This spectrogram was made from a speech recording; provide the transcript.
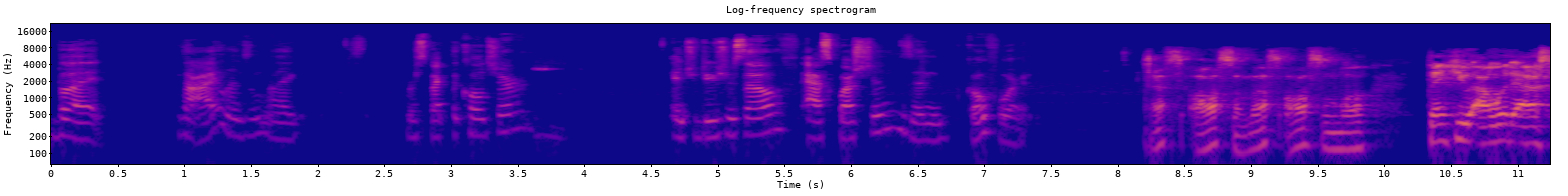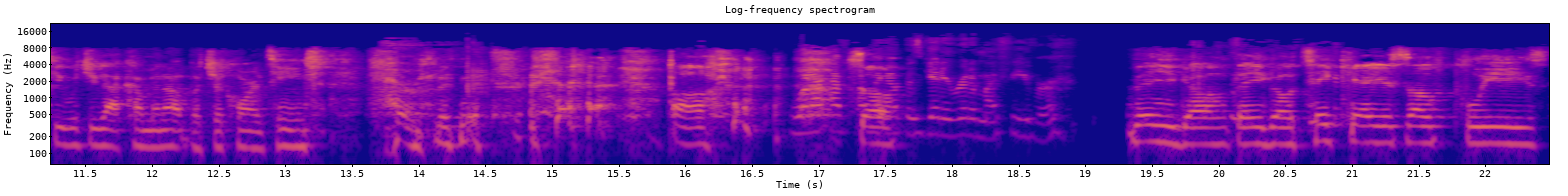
but the islands, I'm like, respect the culture, introduce yourself, ask questions, and go for it. That's awesome. That's awesome. Well, thank you. I would ask you what you got coming up, but you're quarantined for a minute. uh, What I have coming So- up is getting rid of my fever. there you go. There you go. Take care of yourself, please.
